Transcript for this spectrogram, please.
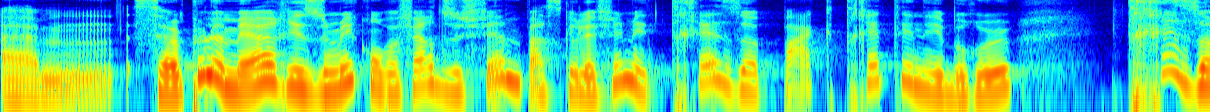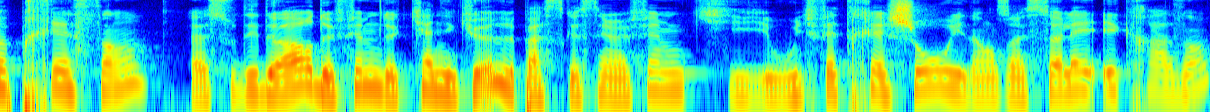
C'est un peu le meilleur résumé qu'on peut faire du film parce que le film est très opaque, très ténébreux, très oppressant euh, sous des dehors de films de canicule parce que c'est un film qui, où il fait très chaud et dans un soleil écrasant.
